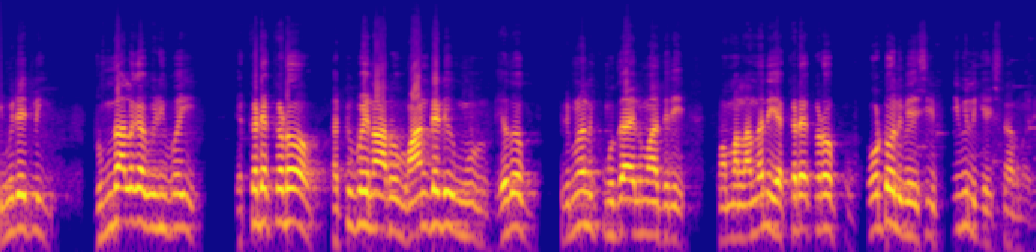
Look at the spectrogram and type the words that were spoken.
ఇమీడియట్లీ బృందాలుగా విడిపోయి ఎక్కడెక్కడో తప్పిపోయినారు వాంటెడ్ ఏదో క్రిమినల్ ముద్దాయిల మాదిరి మమ్మల్ని అందరినీ ఎక్కడెక్కడో ఫోటోలు వేసి టీవీలకు వేసినారు మరి.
